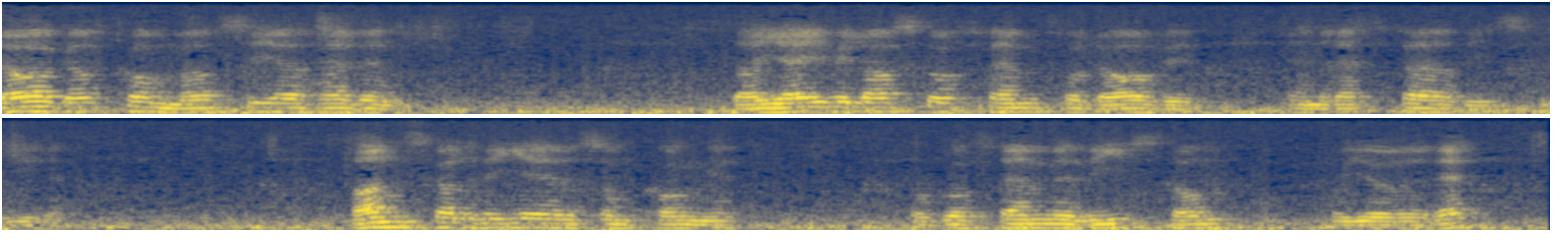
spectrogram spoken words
dager kommer, sier Herren, da jeg vil la stå frem for David en rettferdig spire. Han skal regjere som konge og gå frem med visdom og gjøre rett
